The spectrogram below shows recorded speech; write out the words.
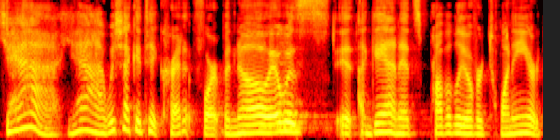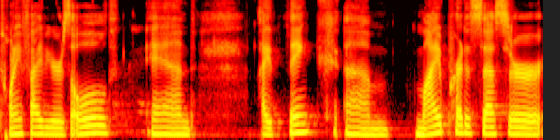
Yeah, yeah. I wish I could take credit for it, but no, it was, it, again, it's probably over 20 or 25 years old. And I think um, my predecessor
